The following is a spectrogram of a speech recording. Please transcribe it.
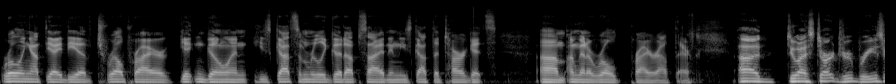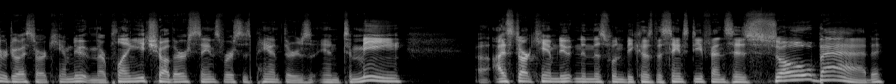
rolling out the idea of Terrelle Pryor getting going. He's got some really good upside, and he's got the targets. Um, I'm going to roll Pryor out there. Uh, do I start Drew Brees or do I start Cam Newton? They're playing each other, Saints versus Panthers. And to me, uh, I start Cam Newton in this one because the Saints defense is so bad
